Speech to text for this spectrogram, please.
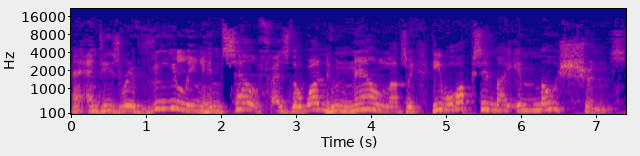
and, and he's revealing himself as the one who now loves me. He walks in my emotions,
